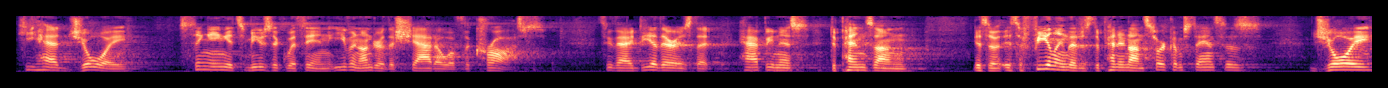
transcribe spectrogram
He had joy singing its music within, even under the shadow of the cross. See, the idea there is that happiness depends on, is a, it's a feeling that is dependent on circumstances. Joy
